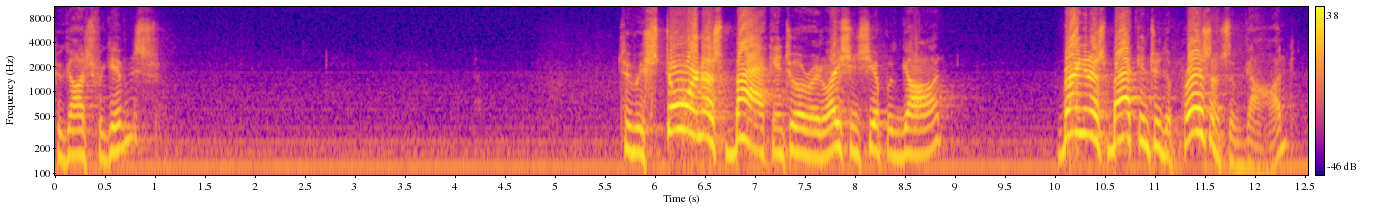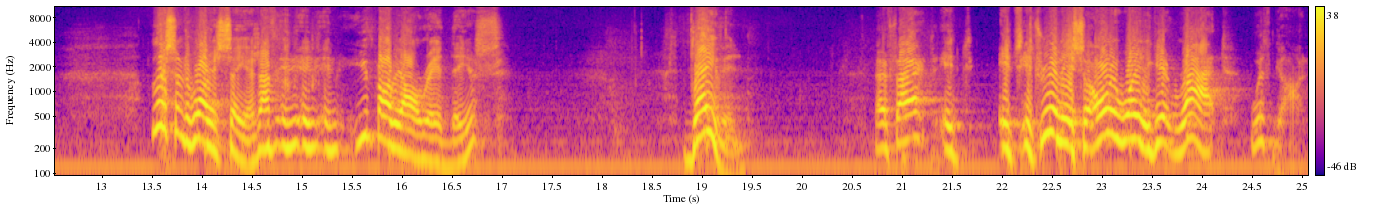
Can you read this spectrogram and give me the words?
to God's forgiveness, to restoring us back into a relationship with God, bringing us back into the presence of God. Listen to what it says. And, and, and you've probably all read this. David in fact, it, it's, it's really it's the only way to get right with God.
